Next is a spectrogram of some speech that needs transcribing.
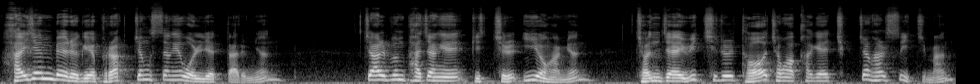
하이젠베르그의 불확정성의 원리에 따르면 짧은 파장의 빛을 이용하면 전자의 위치를 더 정확하게 측정할 수 있지만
